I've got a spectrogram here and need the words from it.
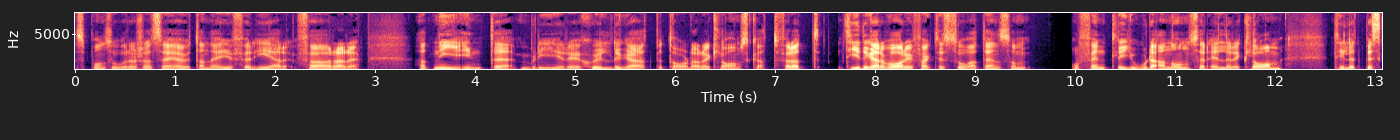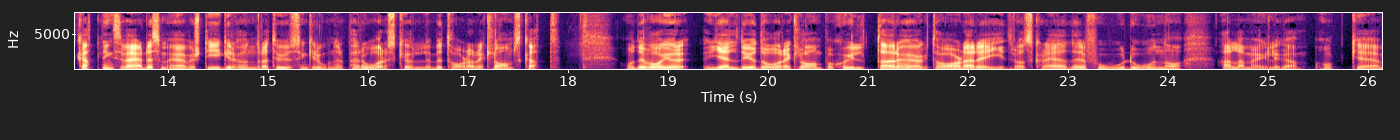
sponsorer så att säga, utan det är ju för er förare att ni inte blir skyldiga att betala reklamskatt. För att tidigare var det ju faktiskt så att den som offentliggjorde annonser eller reklam till ett beskattningsvärde som överstiger 100 000 kronor per år skulle betala reklamskatt. Och det var ju, gällde ju då reklam på skyltar, högtalare, idrottskläder, fordon och alla möjliga. Och eh,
